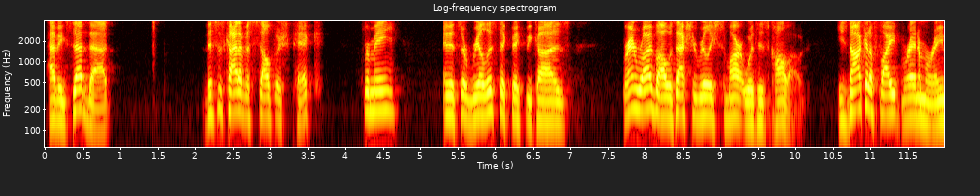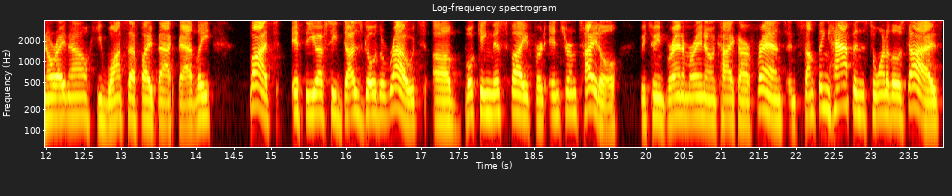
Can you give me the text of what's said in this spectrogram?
Having said that, this is kind of a selfish pick for me. And it's a realistic pick because Brandon Royval was actually really smart with his call out. He's not going to fight Brandon Moreno right now. He wants that fight back badly. But if the UFC does go the route of booking this fight for an interim title between Brandon Moreno and Kai Kara France, and something happens to one of those guys,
